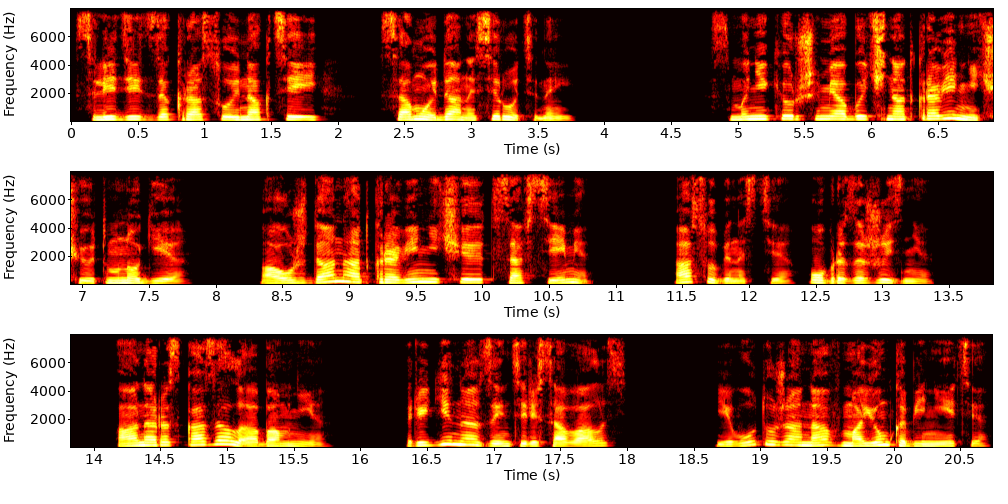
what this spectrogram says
следить за красой ногтей самой Даны Сиротиной. С маникюршами обычно откровенничают многие, а уж Дана откровенничает со всеми. Особенности образа жизни. Она рассказала обо мне. Регина заинтересовалась. И вот уже она в моем кабинете.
